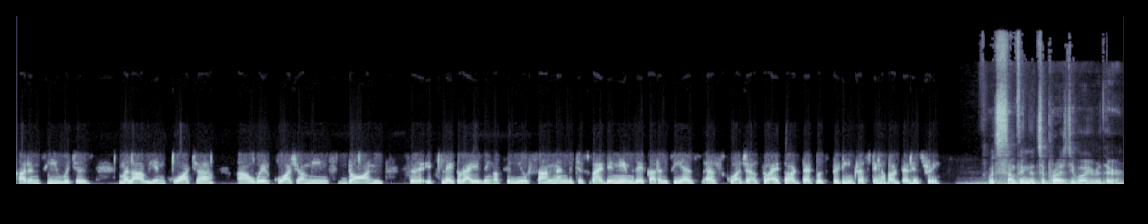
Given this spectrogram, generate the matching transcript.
currency, which is Malawian kwacha, uh, where kwacha means dawn, so it's like rising of the new sun, and which is why they named their currency as as kwacha. So I thought that was pretty interesting about their history. What's something that surprised you while you were there?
